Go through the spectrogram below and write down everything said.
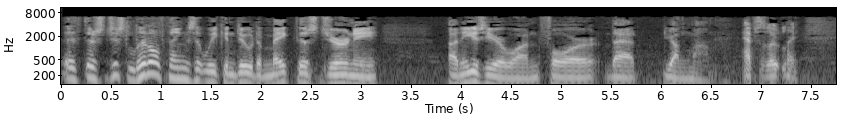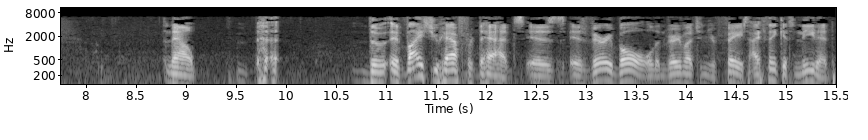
if there's just little things that we can do to make this journey an easier one for that young mom. Absolutely. Now, the advice you have for dads is is very bold and very much in your face. I think it's needed.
